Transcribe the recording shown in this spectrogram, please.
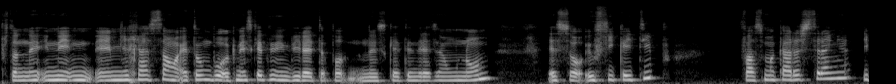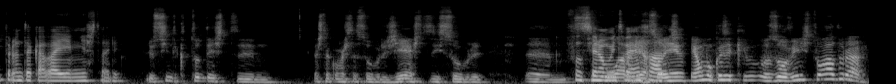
Portanto, nem, nem- a minha reação é tão boa que nem sequer tem direito a, nem sequer tem direito a um nome. É só, eu fiquei tipo, faço uma cara estranha e pronto, acaba aí a minha história. Eu sinto que toda esta conversa sobre gestos e sobre. Funciona muito bem a reações rádio. É uma coisa que os ouvintes estão a adorar.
